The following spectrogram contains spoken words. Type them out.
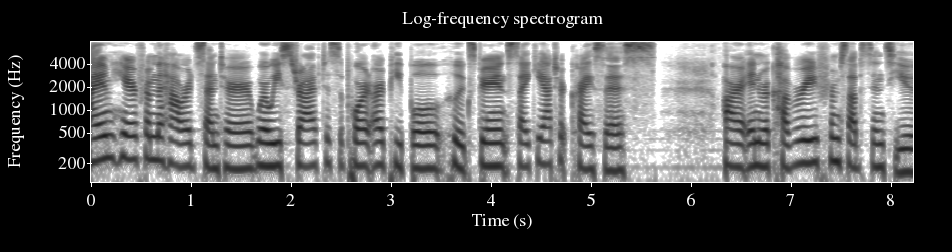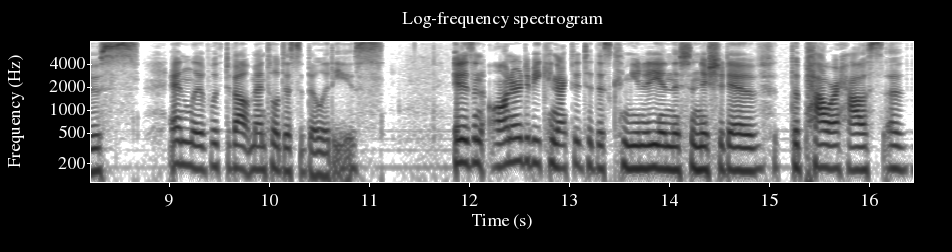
I am here from the Howard Center, where we strive to support our people who experience psychiatric crisis, are in recovery from substance use, and live with developmental disabilities. It is an honor to be connected to this community and this initiative, the powerhouse of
